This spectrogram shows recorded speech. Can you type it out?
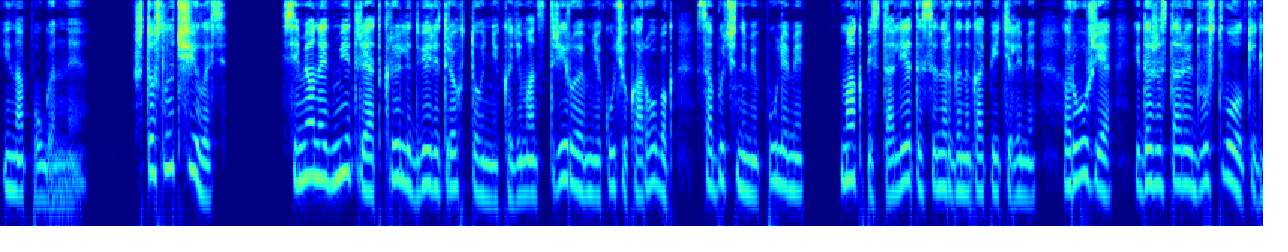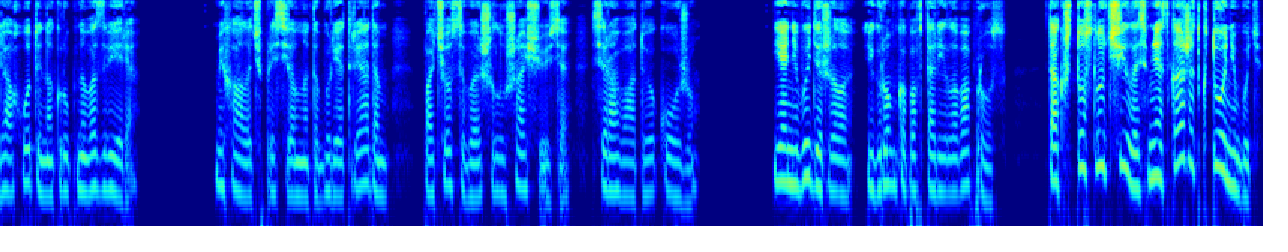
и напуганные. «Что случилось?» Семён и Дмитрий открыли двери трехтонника, демонстрируя мне кучу коробок с обычными пулями, маг-пистолеты с энергонакопителями, ружья и даже старые двустволки для охоты на крупного зверя. Михалыч присел на табурет рядом, почесывая шелушащуюся сероватую кожу. Я не выдержала и громко повторила вопрос. «Так что случилось? Мне скажет кто-нибудь?»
